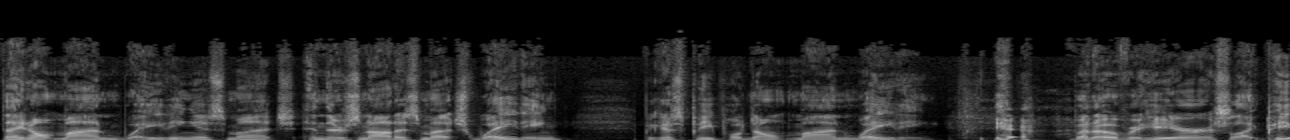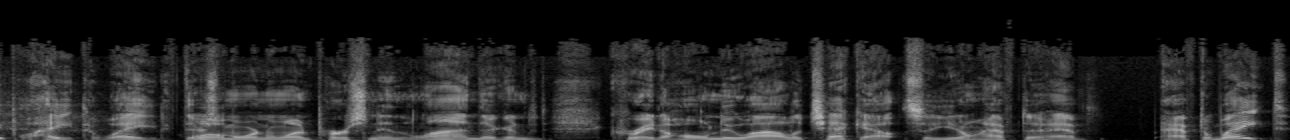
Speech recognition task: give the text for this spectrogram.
they don't mind waiting as much, and there's not as much waiting because people don't mind waiting. Yeah. But over here, it's like people hate to wait. If there's Well- more than one person in the line, they're going to create a whole new aisle of checkout, so you don't have to have have to wait.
